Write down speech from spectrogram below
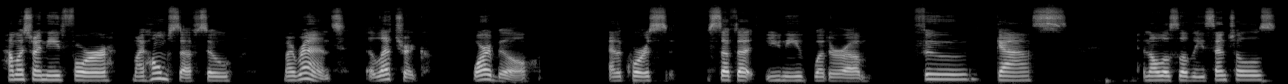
how much do I need for my home stuff? So my rent, electric, water bill, and of course stuff that you need, whether um, food, gas, and all those lovely essentials.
